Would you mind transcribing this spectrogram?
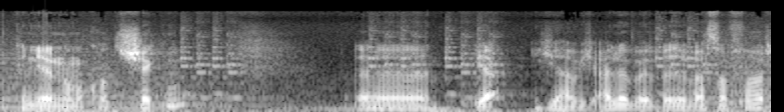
wir können ja nochmal kurz checken. Äh, ja, hier habe ich alle bei Wasserfahrt.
